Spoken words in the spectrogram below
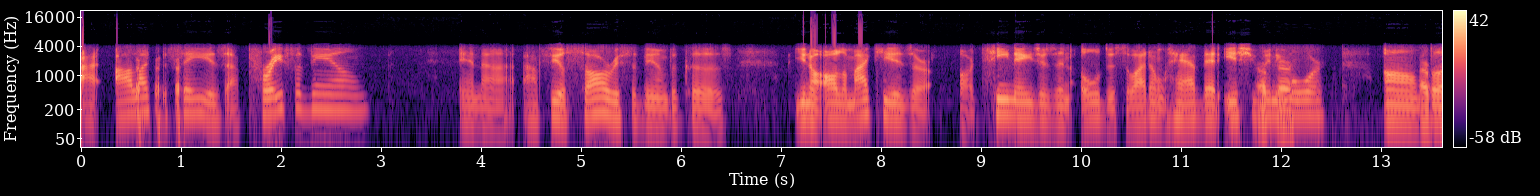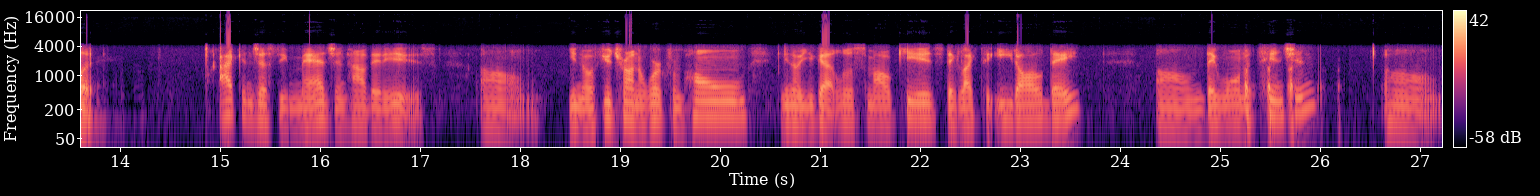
I all I can say is I pray for them, and I I feel sorry for them because, you know, all of my kids are are teenagers and older, so I don't have that issue okay. anymore. Um, okay. but I can just imagine how that is. Um, you know, if you're trying to work from home, you know, you got little small kids, they like to eat all day. Um, they want attention. um,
